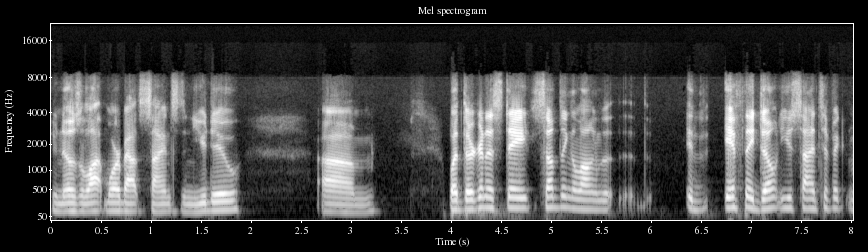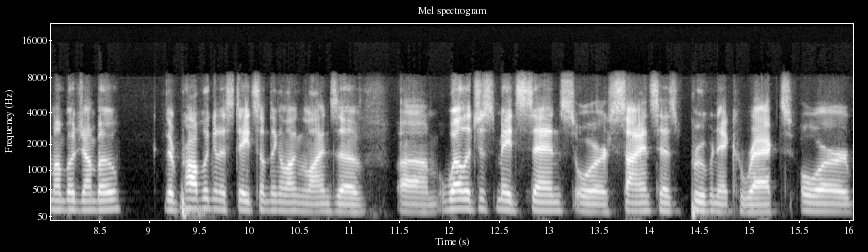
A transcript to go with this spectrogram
who knows a lot more about science than you do. Um, but they're going to state something along the if they don't use scientific mumbo jumbo, they're probably going to state something along the lines of, um, "Well, it just made sense," or "Science has proven it correct," or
